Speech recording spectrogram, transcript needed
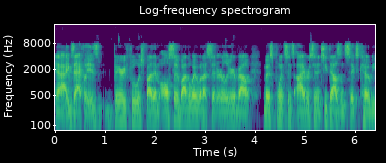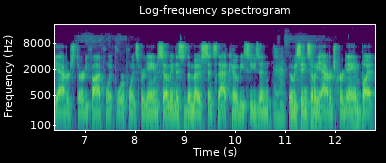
Yeah, exactly. It's very foolish by them. Also, by the way, what I said earlier about most points since Iverson in 2006, Kobe averaged 35.4 points per game. So, I mean, this is the most since that Kobe season Mhm. that we've seen somebody average per game. But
